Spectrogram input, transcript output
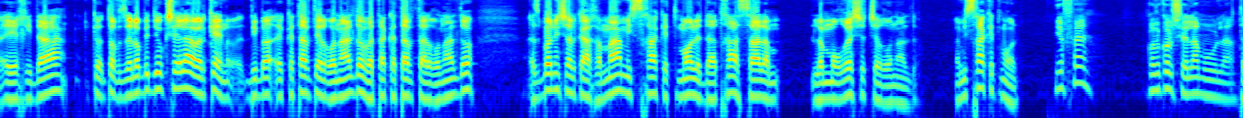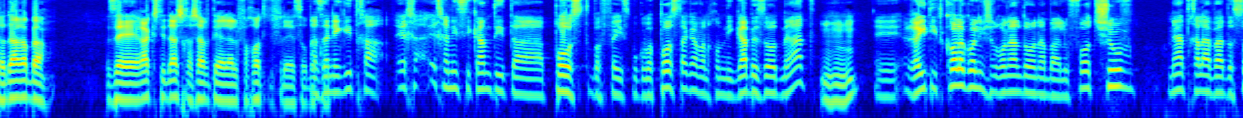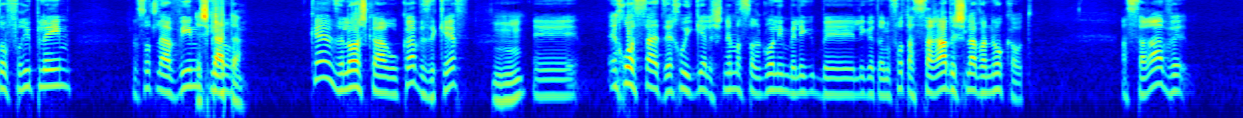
היחידה. טוב, זה לא בדיוק שאלה, אבל כן, דיבר, כתבתי על רונלדו ואתה כתבת על רונלדו. אז בוא נשאל ככה, מה המשחק אתמול לדעתך עשה למ- למורשת של רונלדו? המשחק אתמול. יפה. קודם כל, שאלה מעולה. תודה רבה. זה רק שתדע שחשבתי עליה לפחות לפני עשר דקות. אז אני אגיד לך, איך, איך אני סיכמתי את הפוסט בפייסבוק. בפוסט, אגב, אנחנו ניגע בזה עוד מעט. אה, ראיתי את כל הגולים של רונלדו עונה באלופות, שוב, מההתחלה ועד הסוף, ריפליים, לנסות להבין. השקעת. כאילו- כן, זה לא השקעה ארוכה וזה כיף. מהמם. אה, איך הוא עשה את זה, איך הוא הגיע ל-12 גולים בליג, בליגת האלופות, עשרה בשלב הנוקאוט. עשרה,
